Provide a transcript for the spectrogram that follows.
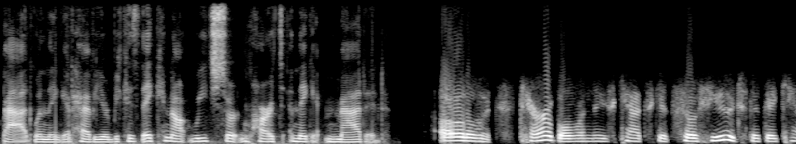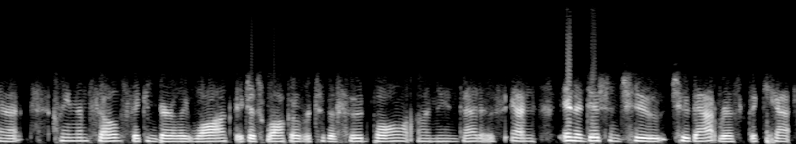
bad when they get heavier because they cannot reach certain parts and they get matted. Oh, it's terrible when these cats get so huge that they can't clean themselves. They can barely walk. They just walk over to the food bowl. I mean, that is, and in addition to to that risk, the cats,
